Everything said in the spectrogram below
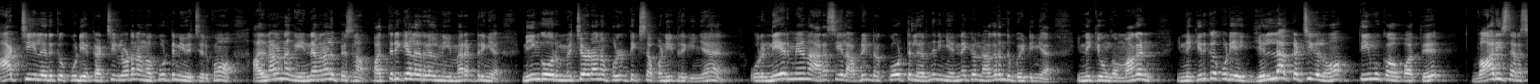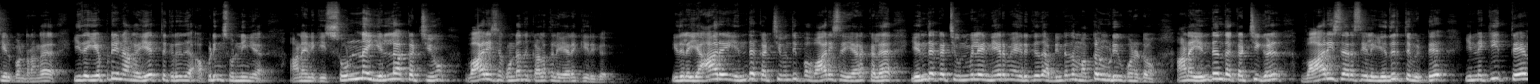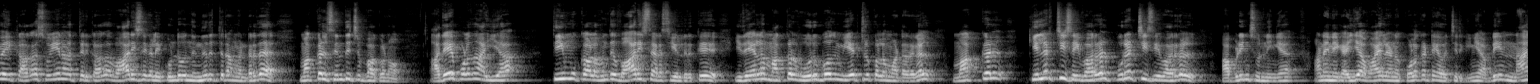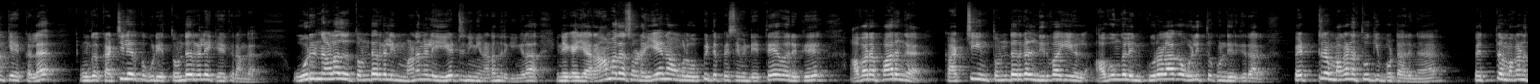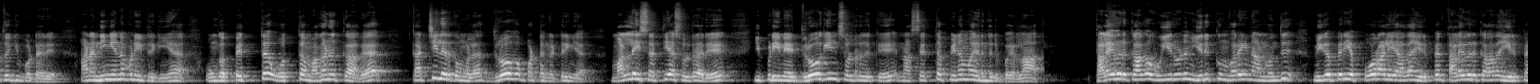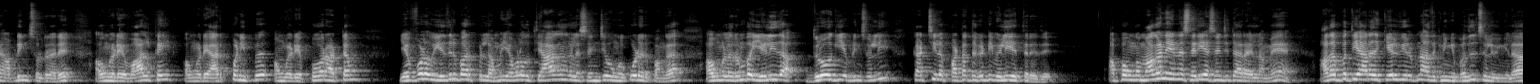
ஆட்சியில் இருக்கக்கூடிய கட்சிகளோட நாங்கள் கூட்டணி வச்சிருக்கோம். அதனால நாங்கள் என்ன வேணாலும் பேசலாம். பத்திரிகையாளர்கள் நீங்கள் மிரட்டுறீங்க. நீங்கள் ஒரு மெச்சோர்டான பொலிட்டிக்ஸாக பண்ணிட்டு இருக்கீங்க. ஒரு நேர்மையான அரசியல் அப்படின்ற கோட்டில இருந்து நீங்கள் என்னைக்கும் நகர்ந்து போயிட்டீங்க. இன்னைக்கு உங்கள் மகன் இன்னைக்கு இருக்கக்கூடிய எல்லா கட்சிகளும் திமுகவை பார்த்து வாரிசு அரசியல் பண்ணுறாங்க இதை எப்படி நாங்கள் ஏற்றுக்கிறது அப்படின்னு சொன்னீங்க. ஆனால் இன்னைக்கு சொன்ன எல்லா கட்சியும் வாரிசை கொண்டாந்து களத்தில் இறக்கியிருக்கு. இதில் யார் எந்த கட்சி வந்து இப்போ வாரிசை இறக்கல எந்த கட்சி உண்மையிலே நேர்மையாக இருக்குது அப்படின்றத மக்கள் முடிவு பண்ணட்டும். ஆனால் எந்தெந்த கட்சிகள் வாரிசு அரசியலை எதிர்த்து விட்டு இன்னைக்கு தேவைக்காக சுயநலத்திற்காக வாரிசுகளை கொண்டு வந்து நிறுத்துறாங்கன்றத மக்கள் சிந்திச்சு பார்க்கணும். அதே போல தான் ஐயா திமுகவில் வந்து வாரிசு அரசியல் இருக்கு. இதையெல்லாம் மக்கள் ஒருபோதும் ஏற்றுக்கொள்ள மாட்டார்கள். மக்கள் கிளர்ச்சி செய்வார்கள் புரட்சி செய்வார்கள் அப்படின்னு சொன்னீங்க. ஆனால் இன்னைக்கு ஐயா வாயில் எனக்கு குளக்கட்டையை வச்சிருக்கீங்க அப்படின்னு நான் கேட்கல. உங்கள் கட்சியில் இருக்கக்கூடிய தொண்டர்களே கேட்குறாங்க ஒரு நாளாவது தொண்டர்களின் மனநிலையை ஏற்று நீங்கள் நடந்திருக்கீங்களா? இன்னைக்கு ஐயா ராமதாஸோட ஏன் நான் உங்களை ஒப்பிட்டு பேச வேண்டிய தேவை இருக்கு? அவரை பாருங்க. கட்சியின் தொண்டர்கள் நிர்வாகிகள் அவங்களின் குரலாக ஒழித்துக் கொண்டிருக்கிறார். பெற்ற மகனை தூக்கி போட்டாருங்க. பெத்த மகனை தூக்கி போட்டாரு. ஆனால் நீங்கள் என்ன பண்ணிட்டு இருக்கீங்க? உங்கள் பெத்த ஒத்த மகனுக்காக கட்சியில் இருக்கவங்கள துரோக பட்டம் கட்டுறீங்க. மல்லை சத்யா சொல்றாரு இப்படி என்னை துரோகின்னு சொல்றதுக்கு நான் செத்த பிணமா இருந்துட்டு போயிடலாம் தலைவருக்காக உயிருடன் இருக்கும் வரை நான் வந்து மிகப்பெரிய போராளியாக தான் இருப்பேன் தலைவருக்காக தான் இருப்பேன் அப்படின்னு சொல்றாரு. அவங்களுடைய வாழ்க்கை அவங்களுடைய அர்ப்பணிப்பு அவங்களுடைய போராட்டம் எவ்வளவு எதிர்பார்ப்பு இல்லாமல் எவ்வளவு தியாகங்களை செஞ்சு உங்க கூட இருப்பாங்க. அவங்கள ரொம்ப எளிதா துரோகி அப்படின்னு சொல்லி கட்சியில பட்டத்தை கட்டி வெளியேற்றுறது அப்போ உங்க மகன் என்ன சரியா செஞ்சுட்டாரா எல்லாமே? அதை பத்தி யாராவது கேள்வி எழுப்பினா அதுக்கு நீங்க பதில் சொல்லுவீங்களா?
